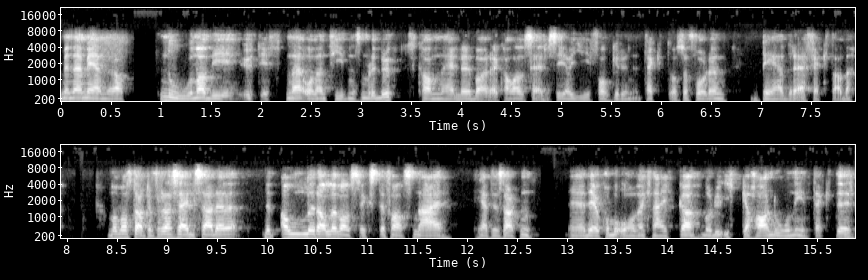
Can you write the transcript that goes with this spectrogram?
Men jeg mener at noen av de utgiftene og den tiden som blir brukt, kan heller bare kanaliseres i å gi folk grunninntekt. Og så får du en bedre effekt av det. Når man starter for seg selv, så er det den aller, aller vanskeligste fasen er helt i starten. Eh, det å komme over kneika når du ikke har noen inntekter.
